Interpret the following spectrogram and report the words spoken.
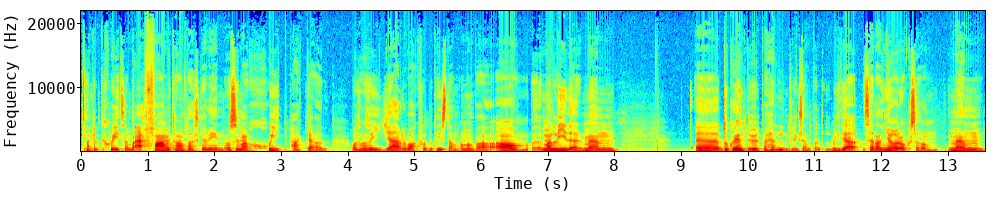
Snacka lite skit. Sen bara, äh, fan vi tar en flaska vin. Och så är man skitpackad. Och så är man så jävla bakfull på tisdagen. Och man bara, ja, man lider. Men eh, då går jag inte ut på helgen till exempel. Vilket jag sällan gör också. Men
